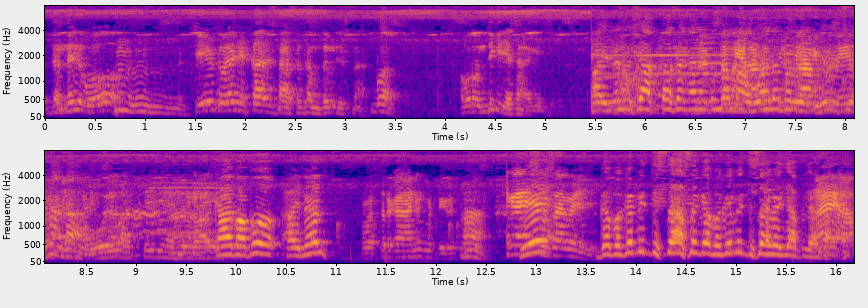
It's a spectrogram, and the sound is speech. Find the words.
धंदे हो. ते डोळ्या नेटका दिसणार असं जमजम दिसणार. बर. रुंदी किती आहे सांगा याची? फायनल विषय आत्ता सांगा नाही तुम्ही मागवायला बरं काय बापू? फायनल हा. हे गबगबीत दिसतं असं गबगबीत दिसायला पाहिजे आपल्याला.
